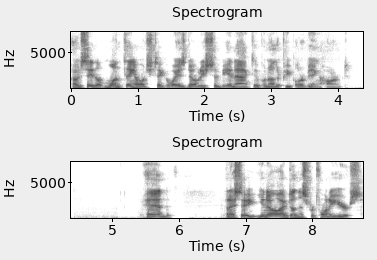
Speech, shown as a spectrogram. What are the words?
I would say the one thing I want you to take away is nobody should be inactive when other people are being harmed. And and I say, you know, I've done this for 20 years.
